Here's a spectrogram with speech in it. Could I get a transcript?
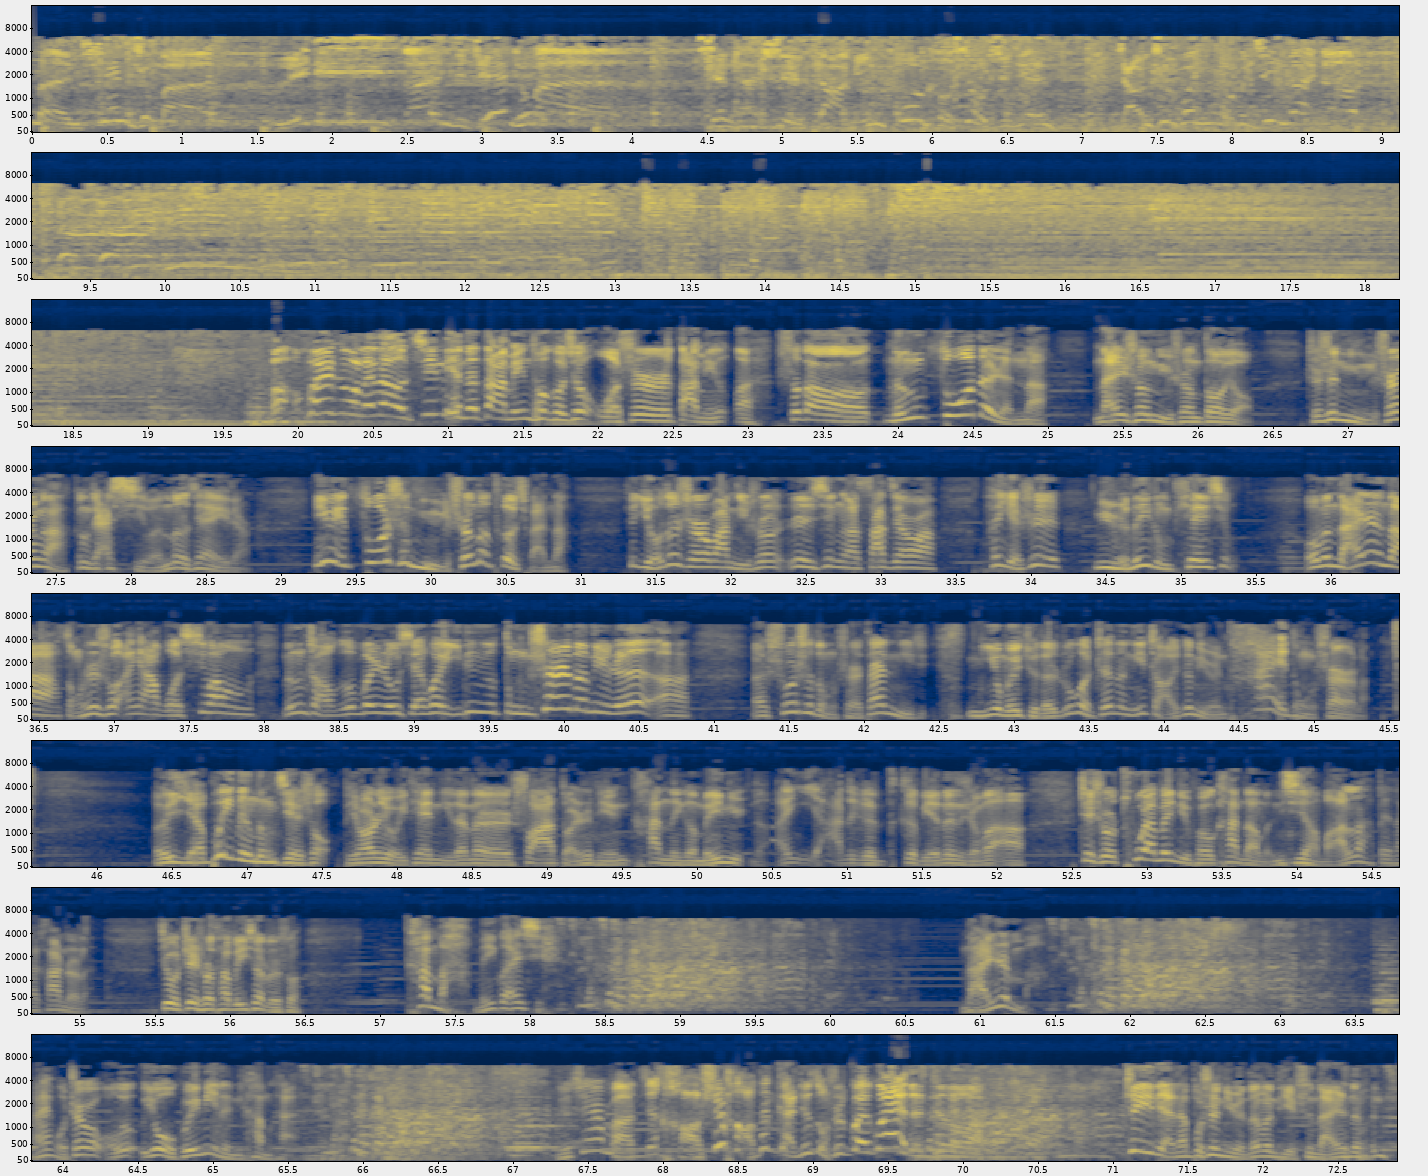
们、先生们、ladies and gentlemen，现在是大明脱口秀时间，掌声欢迎我们敬爱的大明！好，欢迎各位来到今天的大明脱口秀，我是大明啊。说到能作的人呢，男生女生都有，只是女生啊更加喜闻乐见一点。因为作是女生的特权呢，就有的时候吧，女生任性啊、撒娇啊，她也是女人的一种天性。我们男人呢，总是说，哎呀，我希望能找个温柔贤惠、一定有懂事儿的女人啊。呃，说是懂事儿，但是你，你有没有觉得，如果真的你找一个女人太懂事儿了，呃，也不一定能接受。比方说，有一天你在那刷短视频看那个美女呢，哎呀，这个特别的那什么啊，这时候突然被女朋友看到了，你心想，完了，被她看着了。结果这时候她微笑着说。看吧，没关系。男人嘛，哎，我这我有我闺蜜的，你看不看？你就这样吧，这好是好，但感觉总是怪怪的，你知道吗？这一点呢，不是女人的问题，是男人的问题。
